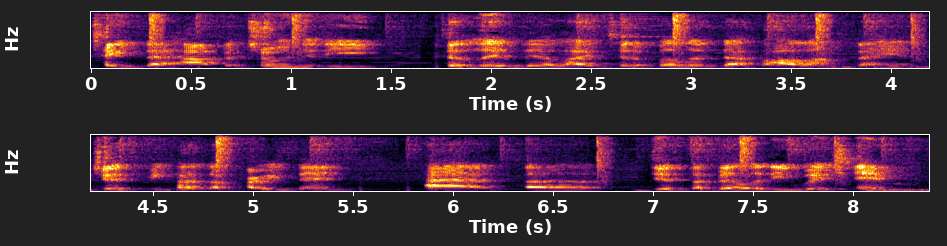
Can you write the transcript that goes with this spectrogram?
take that opportunity to live their life to the fullest? That's all I'm saying. Just because a person has a disability, which in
